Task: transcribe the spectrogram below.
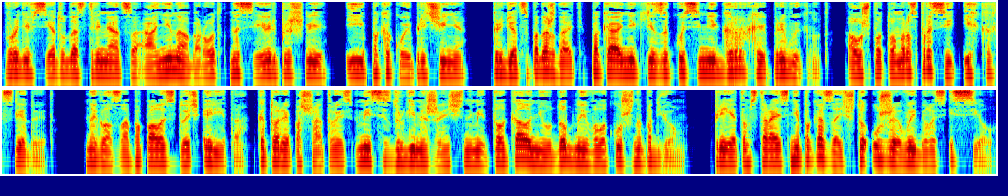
Вроде все туда стремятся, а они, наоборот, на север пришли. И по какой причине? Придется подождать, пока они к языку семьи Грхы привыкнут, а уж потом расспросить их как следует. На глаза попалась дочь Эрита, которая, пошатываясь вместе с другими женщинами, толкала неудобные волокуши на подъем, при этом стараясь не показать, что уже выбилась из сил.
